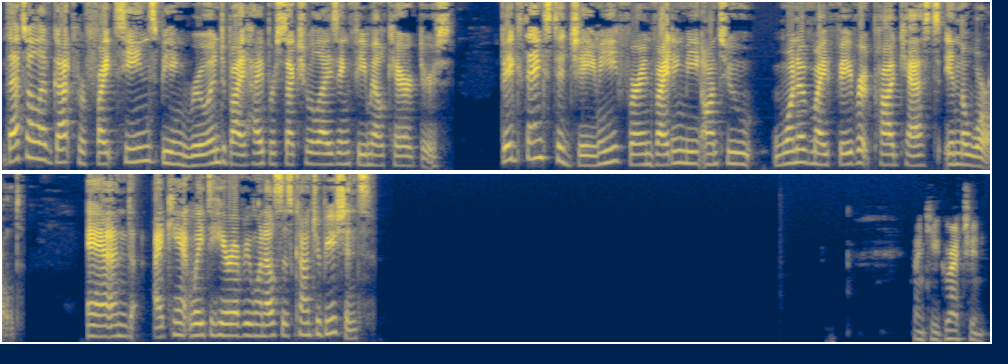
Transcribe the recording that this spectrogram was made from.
That's all I've got for fight scenes being ruined by hypersexualizing female characters. Big thanks to Jamie for inviting me onto one of my favorite podcasts in the world. And I can't wait to hear everyone else's contributions. Thank you, Gretchen.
